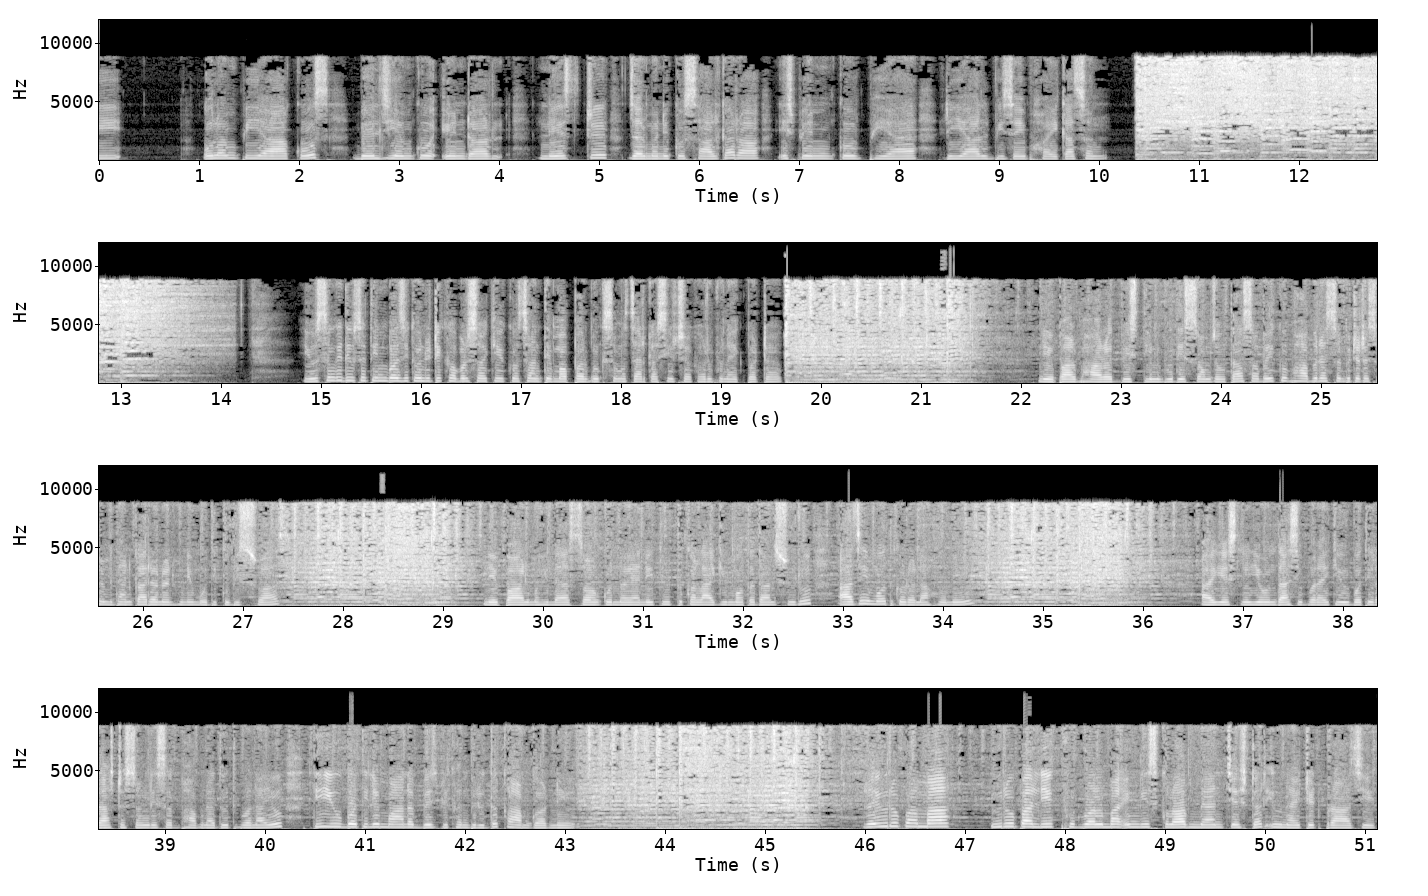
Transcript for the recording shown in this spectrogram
ओलम्पियाकोस बेल्जियमको एन्डर लेस्ट जर्मनीको साल्का र स्पेनको भिया रियाल विजय भएका छन्। यो सँगै दिउँसो तीन बजेको युनिटी खबर सकिएको छ अन्त्यमा प्रमुख समाचारका शीर्षकहरू पुनः एकपटक। नेपाल भारत बीच तीन बुधे सम्झौता सबैको भावना समेटेर संविधान कार्यान्वयन हुने मोदीको विश्वास। नेपाल महिला संघको नयाँ नेतृत्वका लागि मतदान शुरू आजै मतगणना हुने। आइएसले यौनदासी बनाएकी युवती राष्ट्रसंघले सद्भावना दूत बनायो। ती युवतीले मानव बेचबिखन विरूद्ध काम गर्ने। र युरोपमा युरोपा लिग फुटबलमा इङ्ग्लिस क्लब म्यानचेस्टर युनाइटेड पराजित।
